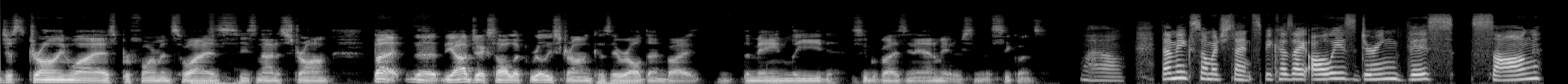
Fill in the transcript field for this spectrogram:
just drawing wise, performance wise, he's not as strong. But the the objects all look really strong because they were all done by the main lead supervising animators in this sequence. Wow. That makes so much sense because I always, during this song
